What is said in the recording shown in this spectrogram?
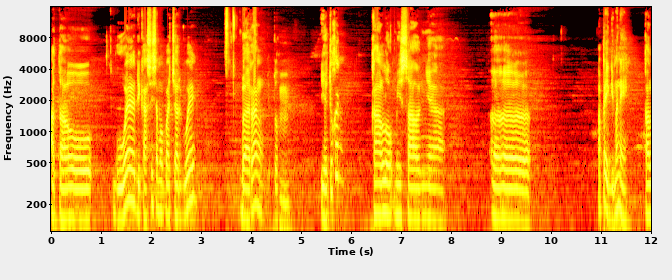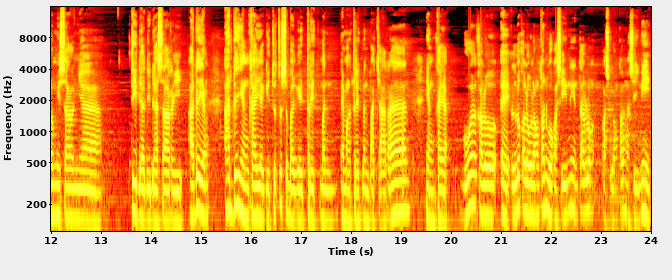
atau gue dikasih sama pacar gue barang gitu. Hmm. Ya itu kan kalau misalnya eh apa ya gimana ya? Kalau misalnya tidak didasari ada yang ada yang kayak gitu tuh sebagai treatment emang treatment pacaran yang kayak gue kalau eh lu kalau ulang tahun gue kasih ini ntar lu pas ulang tahun ngasih ini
